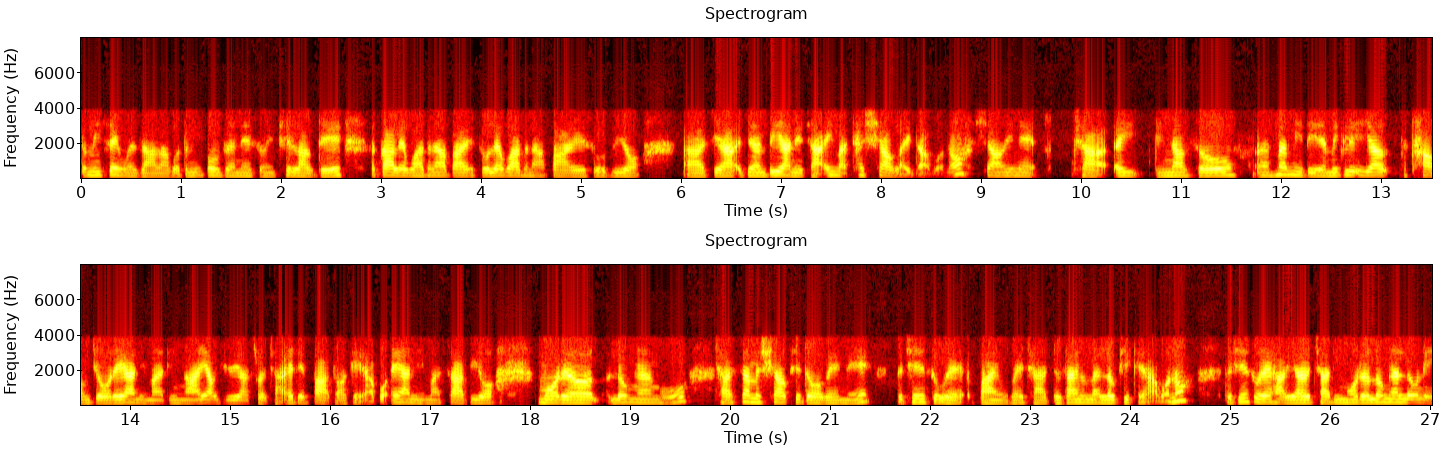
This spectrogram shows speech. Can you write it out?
သမီးစိတ်ဝင်စားလာပေါ့သမီးပုံစံနဲ့ဆိုရင်ဖြစ်လောက်တယ်အကလည်းဝါသနာပါတယ်ဆိုလဲဝါသနာပါတယ်ဆိုပြီးတော့အာဆရာအကြံပေးရနေချာအဲ့မှာထက်လျှောက်လိုက်တာပေါ့နော်ရှောင်းရင်းနဲ့ ချအဲ့ဒီနောက်ဆုံးမှတ်မိသေးတယ်မိန်းကလေးအယောက်တစ်ထောင်ကျော်တဲ့ကနေမှဒီ9ယောက်ရွေးရဆိုတော့ချအဲ့တဲ့ပသွားခဲ့တာပေါ့အဲ့ကနေမှစပြီးတော့ model လုပ်ငန်းကိုချဆက်မလျှောက်ဖြစ်တော့ဘဲနဲ့တချင်းဆိုတဲ့အပိုင်းကိုပဲချဒီဇိုင်းမလုပ်ဖြစ်ခဲ့တာပေါ့နော်တချင်းဆိုတဲ့ဟာတွေကတော့ချဒီ model လုပ်ငန်းလုပ်နေ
